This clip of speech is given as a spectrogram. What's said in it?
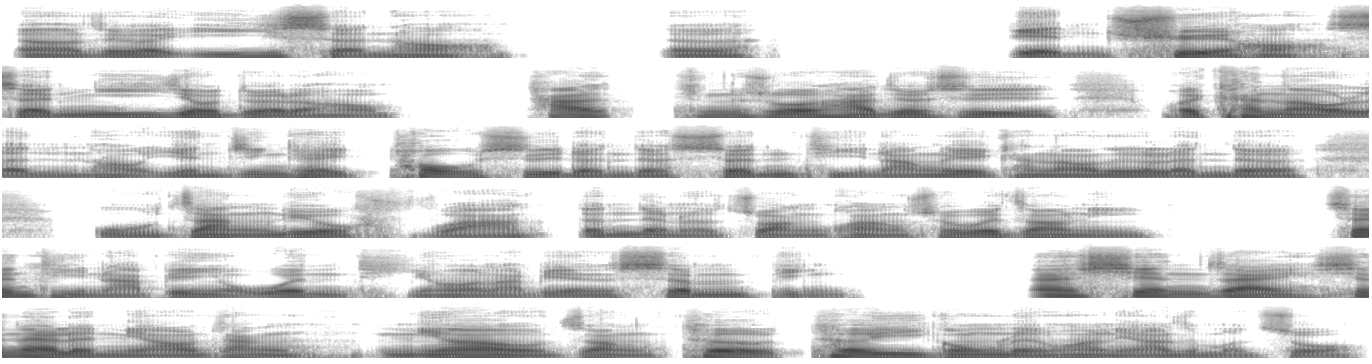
呃，这个医神哈，呃，扁鹊哈，神医就对了哈。他听说他就是会看到人哈，眼睛可以透视人的身体，然后可以看到这个人的五脏六腑啊等等的状况，所以会知道你。身体哪边有问题哈，哪边生病？那现在现在的你要这样，你要有这种特特异功能的话，你要怎么做？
